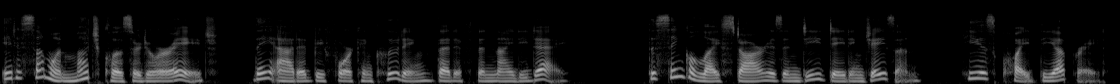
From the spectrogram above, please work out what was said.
It is someone much closer to her age, they added before concluding that if the 90 day. The single life star is indeed dating Jason. He is quite the upgrade.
